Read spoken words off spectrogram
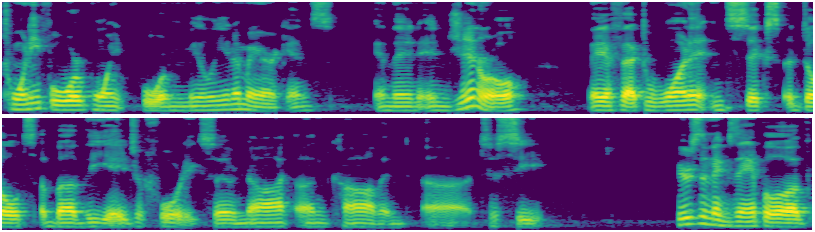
24.4 million Americans, and then in general, may affect one in six adults above the age of 40, so not uncommon uh, to see. Here's an example of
